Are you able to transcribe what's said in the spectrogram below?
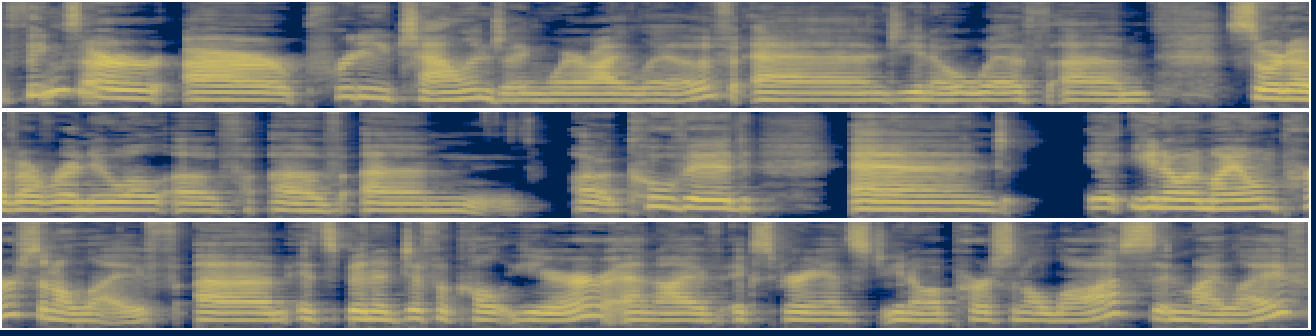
things are are pretty challenging where I live, and you know, with um, sort of a renewal of of um, uh, COVID and it, you know in my own personal life um, it's been a difficult year and i've experienced you know a personal loss in my life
